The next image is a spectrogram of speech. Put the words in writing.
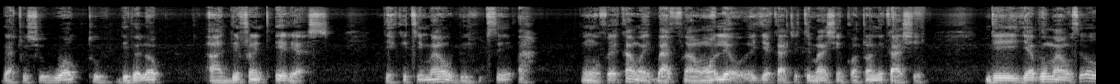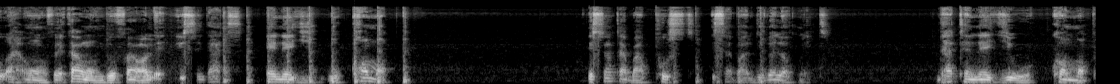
that we should work to develop our different areas. The Ekiti will be saying, ah, wọn ò fẹ́ káwọn ìgbà fún àwọn lẹ́ ọ̀ ẹ jẹ́ ká tètè máa ṣe nǹkan tán ní ká ṣe. The Ìjẹ̀bú man will say, oh, ò fẹ́ káwọn Oǹdó fún. You see that energy will come up. It's not about post, it's about development. That energy will come up.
